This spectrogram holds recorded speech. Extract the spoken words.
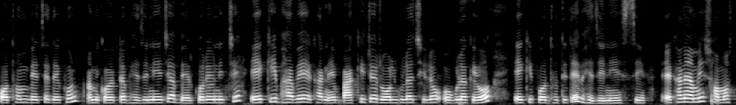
প্রথম বেচে দেখুন, আমি কয়েকটা ভেজে নিয়েছি আর বের করেও নিচ্ছি। একইভাবে এখানে বাকি যে রোলগুলো ছিল, ওগুলাকেও একই পদ্ধতিতে ভেজে নিয়ে এসেছি। এখানে আমি সমস্ত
